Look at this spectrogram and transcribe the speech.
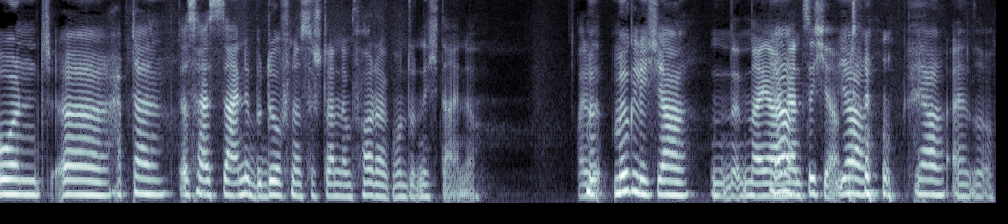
und äh, hab dann. Das heißt, seine Bedürfnisse standen im Vordergrund und nicht deine. möglich, ja. Naja, ja, ganz sicher. Ja, ja. also.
